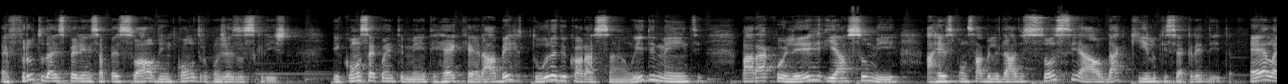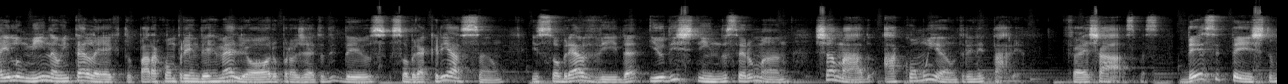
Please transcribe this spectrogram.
É fruto da experiência pessoal de encontro com Jesus Cristo e, consequentemente, requer a abertura de coração e de mente para acolher e assumir a responsabilidade social daquilo que se acredita. Ela ilumina o intelecto para compreender melhor o projeto de Deus sobre a criação e sobre a vida e o destino do ser humano, chamado a comunhão trinitária. Fecha aspas. Desse texto,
